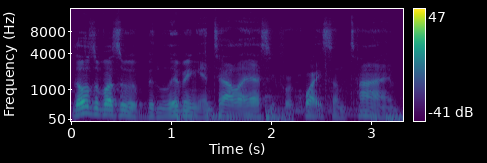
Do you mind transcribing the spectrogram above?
Those of us who have been living in Tallahassee for quite some time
